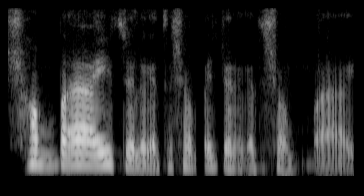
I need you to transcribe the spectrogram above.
সবাই চলে গেছে সবাই চলে গেছে সবাই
